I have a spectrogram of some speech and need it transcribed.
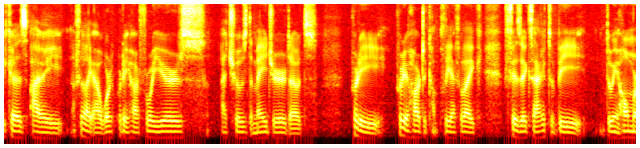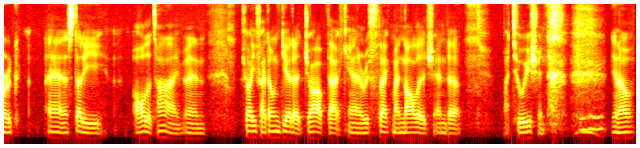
because I I feel like I worked pretty hard for years. I chose the major. That's pretty pretty hard to complete. I feel like physics I had to be doing homework and study all the time, and I feel like if I don't get a job that can reflect my knowledge and uh, my tuition, mm-hmm. you know,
